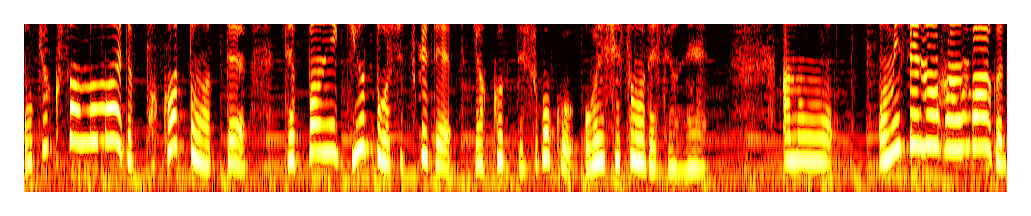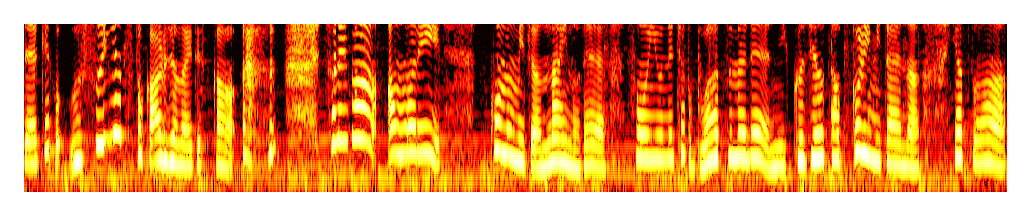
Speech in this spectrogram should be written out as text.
お客さんの前でパカッと割って鉄板にギュッと押し付けて焼くってすごく美味しそうですよね。あのお店のハンバーグで結構薄いやつとかあるじゃないですか。それがあんまり好みじゃないので、そういうね、ちょっと分厚めで肉汁たっぷりみたいなやつは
